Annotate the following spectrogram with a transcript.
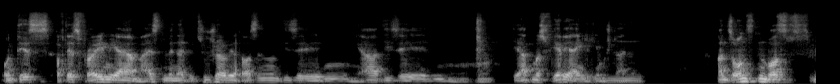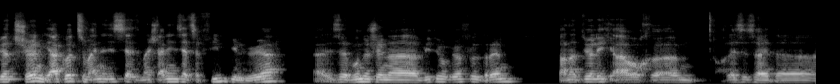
Und das, auf das freue ich mich ja am meisten, wenn halt die Zuschauer wieder da sind und diese, ja, diese, die Atmosphäre eigentlich im Stadion. Mhm. Ansonsten, was wird schön? Ja, gut, zum einen ist ja, mein Stadion ist jetzt viel, viel höher äh, ist ein wunderschöner Videowürfel drin. Dann natürlich auch, ähm, alles ist halt äh,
